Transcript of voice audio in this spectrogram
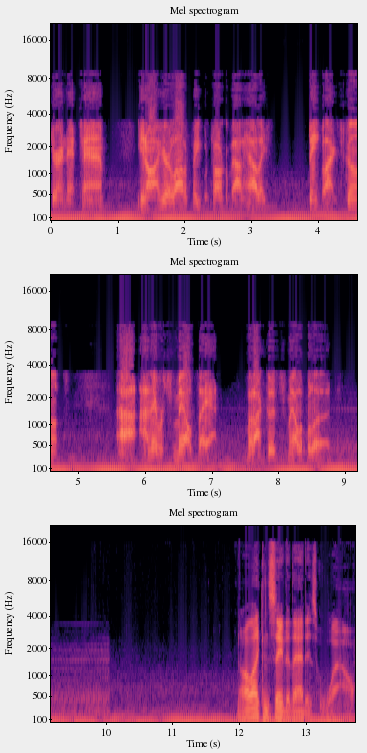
during that time. You know, I hear a lot of people talk about how they stink like skunks. Uh, I never smelled that, but I could smell the blood. All I can say to that is wow.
